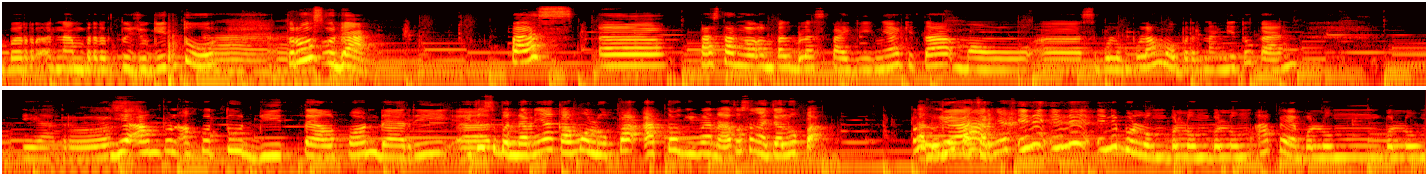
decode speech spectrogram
berenam bertujuh gitu Nah, terus udah pas eh, pas tanggal 14 paginya kita mau eh, sebelum pulang mau berenang gitu kan iya terus. ya ampun aku tuh ditelepon dari eh, Itu sebenarnya kamu lupa atau gimana? Atau sengaja lupa? Aduh, ini enggak. pacarnya. ini ini ini belum belum belum apa ya belum belum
